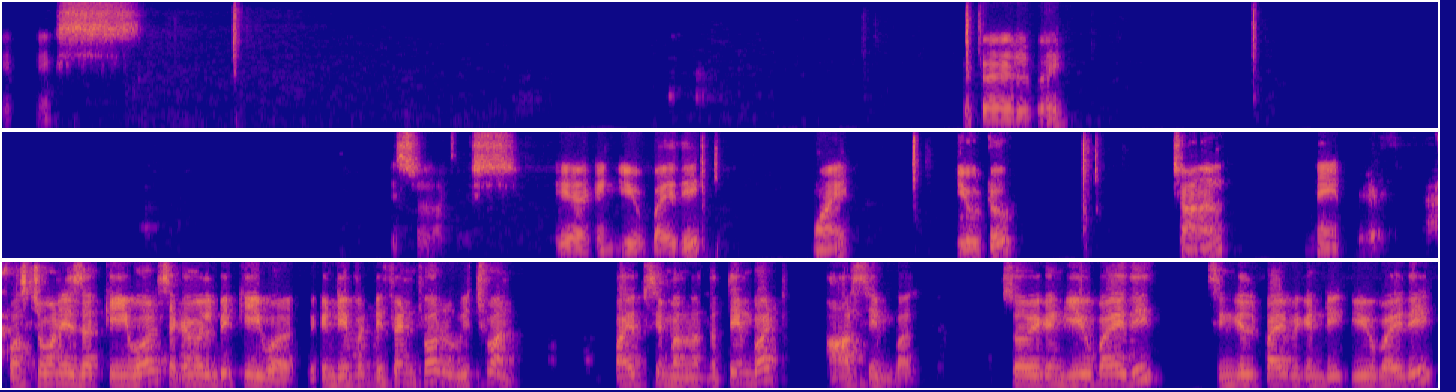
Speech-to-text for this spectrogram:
Techniques. Tutorial by Mr. Rakesh. Here I can give by the my YouTube channel name. First one is a keyword, second will be keyword. We can def- define for which one? Pipe symbol, not nothing but R symbol. So we can give by the single pipe, we can give by the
